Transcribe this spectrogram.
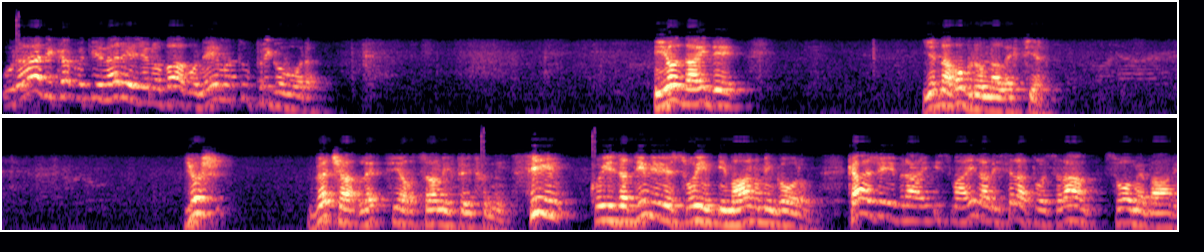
uradi kako ti je naređeno babo, nema tu prigovora. I onda ide jedna ogromna lekcija. Još veća lekcija od samih prethodnih. Sin koji zadivljuje svojim imanom i govorom. Kaže Ibrahim Ismail ali selatu selam svome babi.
